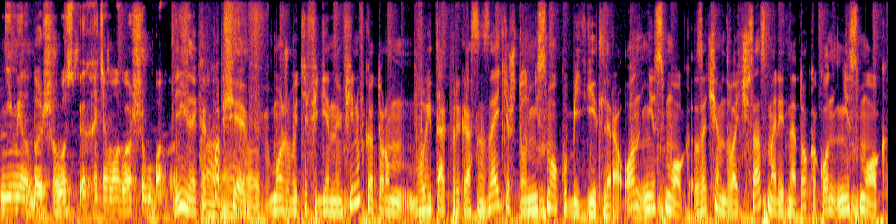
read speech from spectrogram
не имел большого успеха, хотя мог ошибаться. Не знаю, как вообще может быть офигенный фильм, в котором вы и так прекрасно знаете, что он не смог убить Гитлера. Он не смог. Зачем два часа смотреть на то, как он не смог?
